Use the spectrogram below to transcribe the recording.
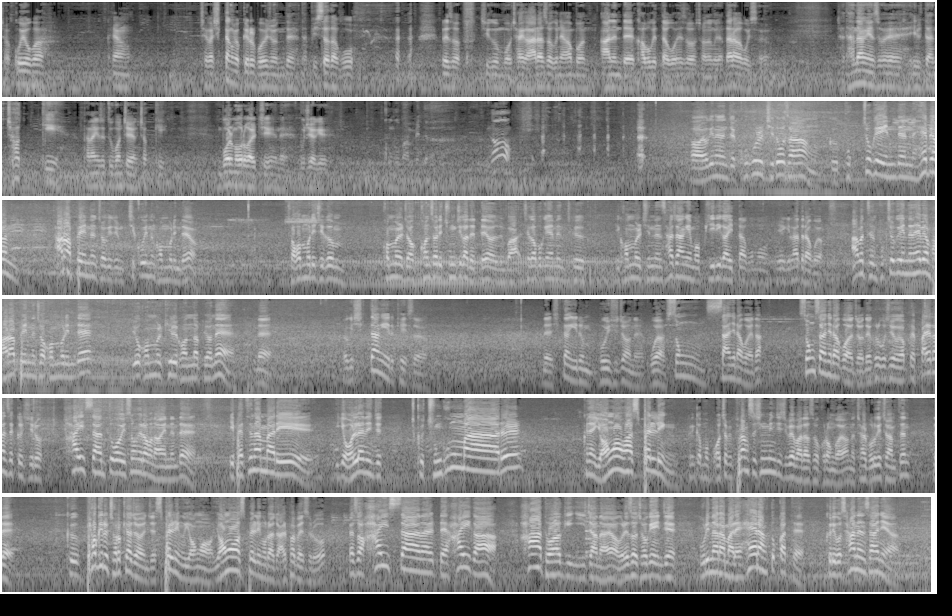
자, 꾸요가 그냥 제가 식당 몇 개를 보여줬는데 다 비싸다고. 그래서 지금 뭐 자기가 알아서 그냥 한번 아는데 가보겠다고 해서 저는 그냥 따라가고 있어요. 자, 다낭에서의 일단 첫 끼, 다낭에서 두 번째 여행 첫 끼. 뭘 먹으러 갈지, 네, 무지하게 궁금합니다. No. 어, 여기는 이제 구글 지도상 그 북쪽에 있는 해변 바로 앞에 있는 저기 지금 짓고 있는 건물인데요. 저 건물이 지금 건물 저 건설이 중지가 됐대요. 뭐 아- 제가 보기에는 그 이 건물 짓는 사장에 뭐 비리가 있다고 뭐 얘기를 하더라고요. 아무튼 북쪽에 있는 해변 바로 앞에 있는 저 건물인데 요 건물 길 건너편에 네 여기 식당이 이렇게 있어요. 네 식당 이름 보이시죠? 네 뭐야 송산이라고 되나? 송산이라고 하죠. 네, 그리고 지금 옆에 빨간색 글씨로 hải sản tươi sống이라고 나와 있는데 이 베트남 말이 이게 원래는 이제 그 중국말을 그냥 영어화 스펠링 그러니까 뭐 어차피 프랑스 식민지 지배받아서 그런가요? 네, 잘 모르겠지만 아무튼 네. 그 표기를 저렇게 하죠. 이제 스펠링 영어 영어 스펠링으로 하죠. 알파벳으로. 그래서 hải sản 할 때 하이가 하 더하기 이잖아요. 그래서 저게 이제 우리나라 말의 해랑 똑같아. 그리고 산은 산이야.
